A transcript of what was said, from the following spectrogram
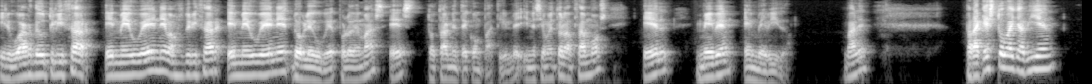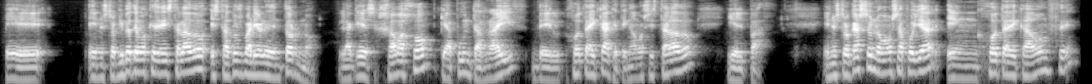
y en lugar de utilizar mvn vamos a utilizar mvnw. Por lo demás es totalmente compatible. Y en ese momento lanzamos el Maven embebido. ¿Vale? Para que esto vaya bien, eh, en nuestro equipo tenemos que tener instalado estas dos variables de entorno. La que es Java Home, que apunta a raíz del JK que tengamos instalado, y el path. En nuestro caso nos vamos a apoyar en JDK11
